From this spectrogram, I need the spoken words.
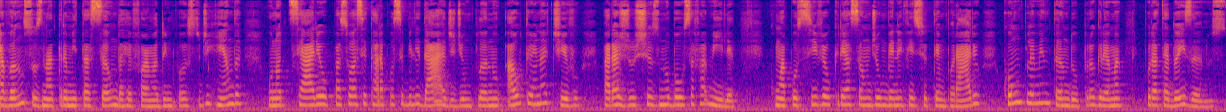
avanços na tramitação da reforma do imposto de renda, o noticiário passou a citar a possibilidade de um plano alternativo para ajustes no Bolsa Família, com a possível criação de um benefício temporário complementando o programa por até dois anos.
